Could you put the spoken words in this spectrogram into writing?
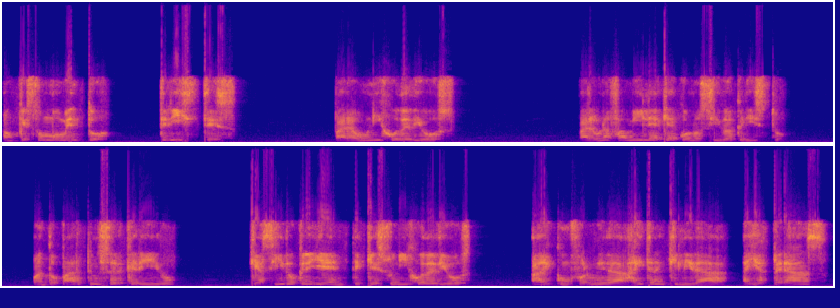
aunque son momentos tristes para un hijo de Dios, para una familia que ha conocido a Cristo, cuando parte un ser querido, que ha sido creyente, que es un hijo de Dios, hay conformidad, hay tranquilidad, hay esperanza.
